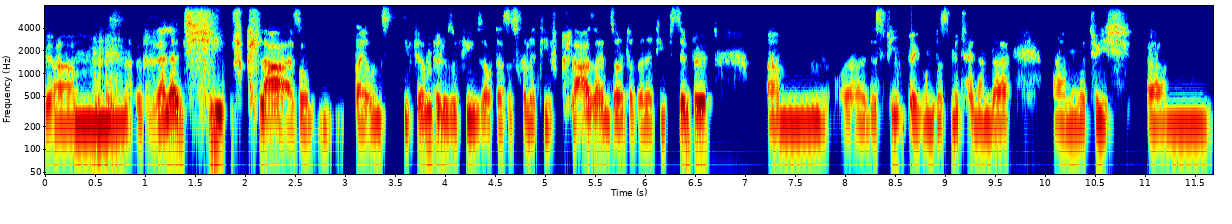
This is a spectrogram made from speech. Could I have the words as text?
ähm, relativ klar, also bei uns die Firmenphilosophie ist auch, dass es relativ klar sein sollte, relativ simpel, ähm, äh, das Feedback und das Miteinander. Ähm, natürlich ähm,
